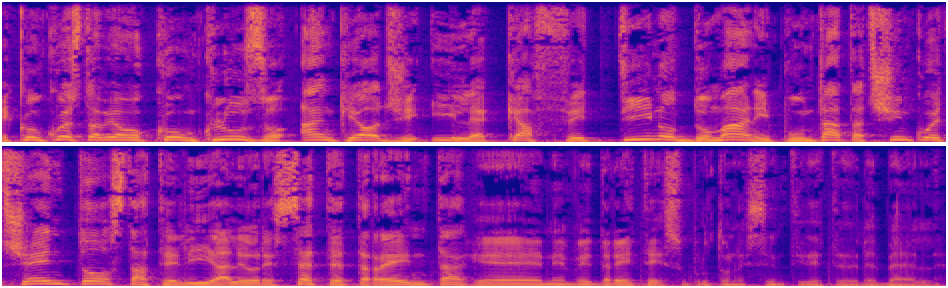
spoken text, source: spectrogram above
E con questo abbiamo concluso anche oggi il caffettino. Domani, puntata 500, state lì alle ore 7.30 che ne vedrete e soprattutto ne sentirete delle belle.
